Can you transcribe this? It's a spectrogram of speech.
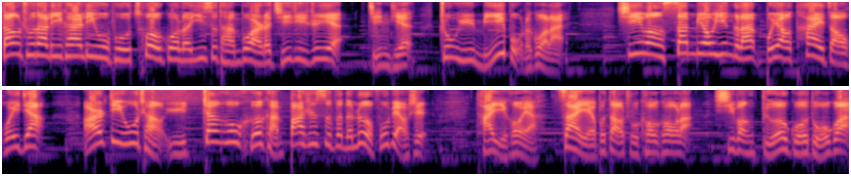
当初他离开利物浦，错过了伊斯坦布尔的奇迹之夜，今天终于弥补了过来。希望三喵英格兰不要太早回家。而第五场与詹欧合砍八十四分的乐福表示。他以后呀，再也不到处抠抠了，希望德国夺冠。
